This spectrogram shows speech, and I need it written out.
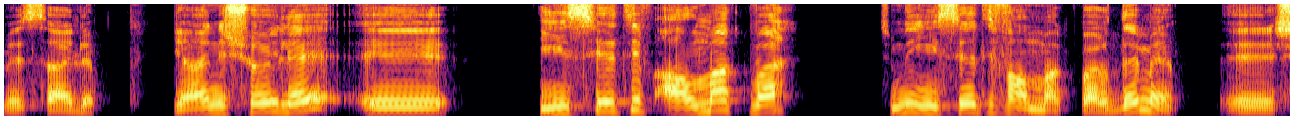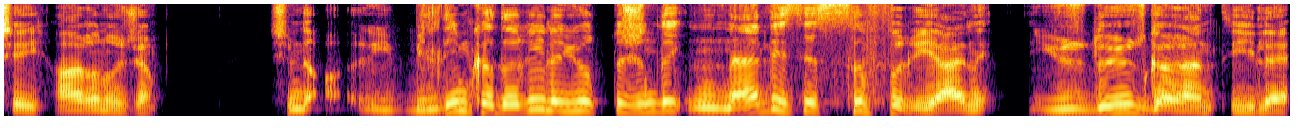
vesaire. Yani şöyle e, inisiyatif almak var. Şimdi inisiyatif almak var değil mi e, şey Harun hocam? Şimdi bildiğim kadarıyla yurt dışında neredeyse sıfır yani yüzde yüz garantiyle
